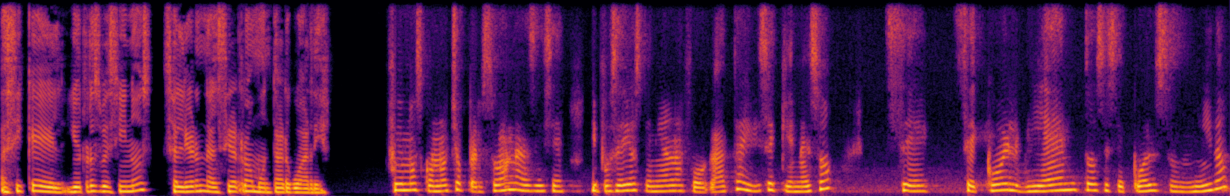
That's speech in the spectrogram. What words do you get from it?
Así que él y otros vecinos salieron al cerro a montar guardia. Fuimos con ocho personas, dice, y pues ellos tenían la fogata y dice que en eso se secó el viento, se secó el sonido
